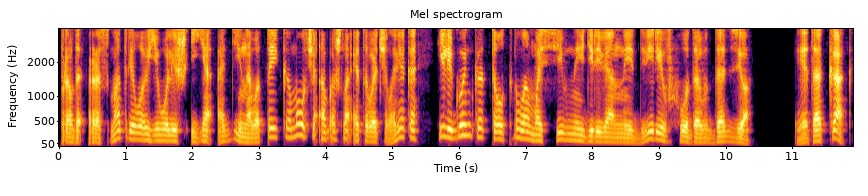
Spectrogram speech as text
Правда, рассматривал его лишь я один, а вот Тейка молча обошла этого человека и легонько толкнула массивные деревянные двери входа в дадзё. «Это как?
